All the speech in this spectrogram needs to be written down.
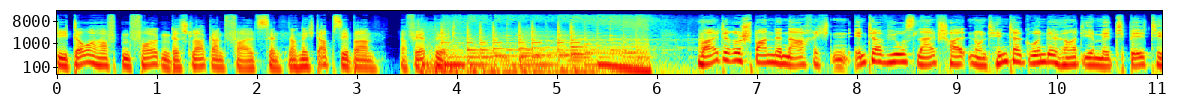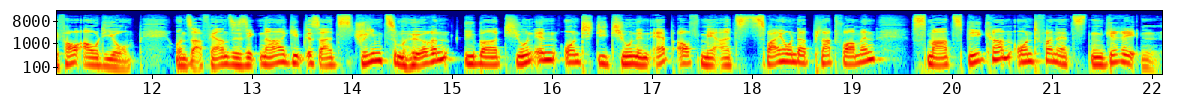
die dauerhaften Folgen des Schlaganfalls sind noch nicht absehbar, erfährt Bild. Weitere spannende Nachrichten, Interviews, Live-Schalten und Hintergründe hört ihr mit Bild TV Audio. Unser Fernsehsignal gibt es als Stream zum Hören über TuneIn und die TuneIn-App auf mehr als 200 Plattformen, Smart Speakern und vernetzten Geräten.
